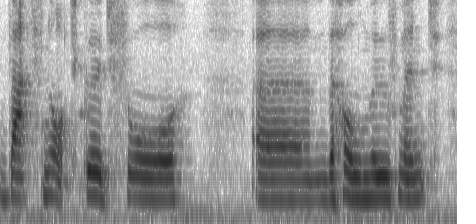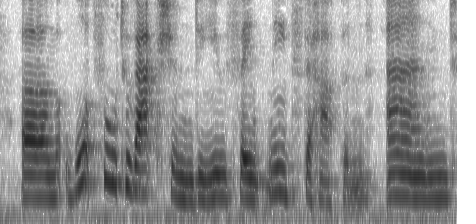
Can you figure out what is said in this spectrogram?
that's not good for um, the whole movement. Um, what sort of action do you think needs to happen, and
